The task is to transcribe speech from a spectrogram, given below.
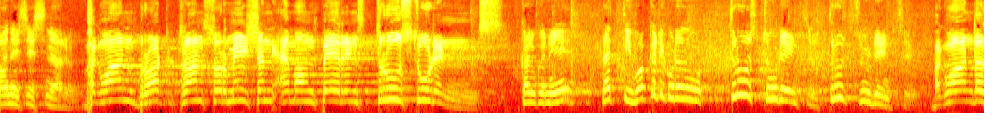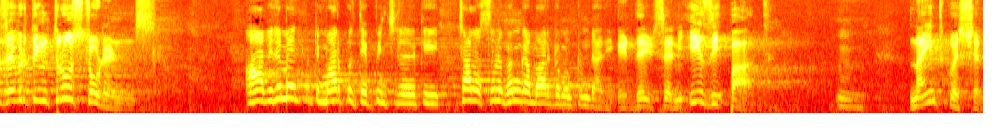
మానేసేసినారు Bhagavan brought transformation among parents through students. కనుకనే ప్రతి ఒక్కటి కూడాను through students through students Bhagavan does everything through students. ఆ విధమైనటువంటి మార్పులు తెప్పించడానికి చాలా సులభంగా మార్గం ఉంటుండాలి It- It's an easy path. Ninth question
